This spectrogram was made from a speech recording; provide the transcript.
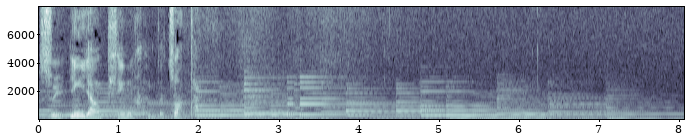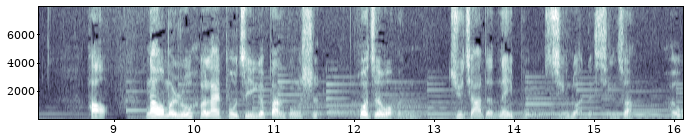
属于阴阳平衡的状态。好，那我们如何来布置一个办公室，或者我们居家的内部形卵的形状和五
